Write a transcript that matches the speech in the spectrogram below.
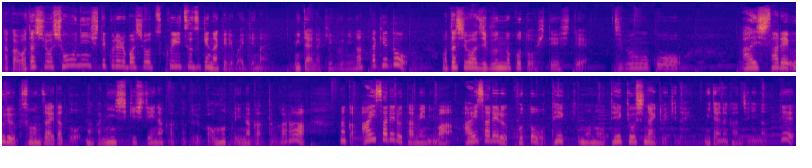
だから私を承認してくれる場所を作り続けなければいけないみたいな気分になったけど私は自分のことを否定して自分をこう愛されうる存在だとなんか認識していなかったというか思っていなかったからなんか愛されるためには愛されることをものを提供しないといけないみたいな感じになって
